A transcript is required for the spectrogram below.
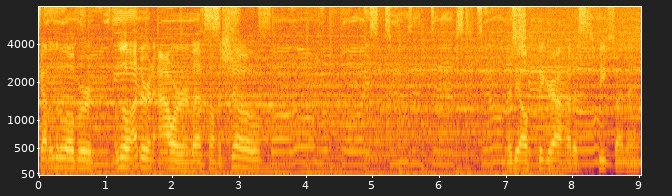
Got a little over, a little under an hour left on the show. Maybe I'll figure out how to speak by then.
